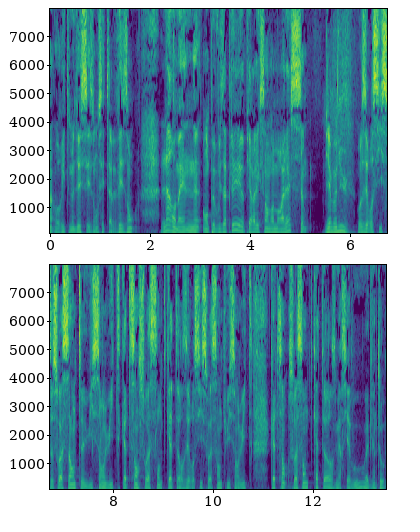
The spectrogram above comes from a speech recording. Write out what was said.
un au rythme des saisons, c'est à Vaison-la-Romaine. On peut vous appeler euh, Pierre-Alexandre Morales? Bienvenue. au 06 60 808 474 06 60 808 474. Merci à vous, à bientôt.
